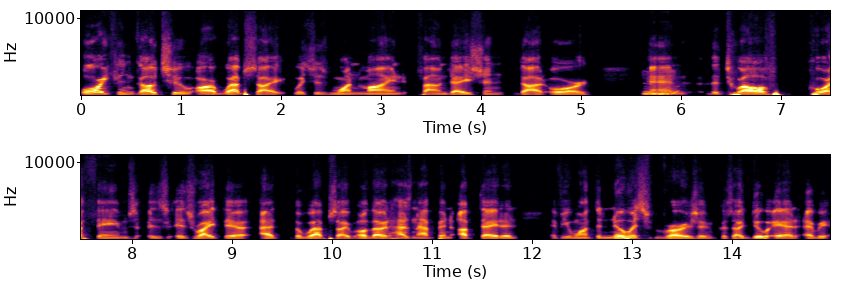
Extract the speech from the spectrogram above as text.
Or you can go to our website, which is onemindfoundation.org. Mm-hmm. And the 12 core themes is, is right there at the website, although it has not been updated if you want the newest version, because I do add every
